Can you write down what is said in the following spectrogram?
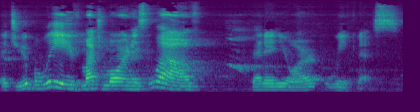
that you believe much more in His love than in your weakness.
